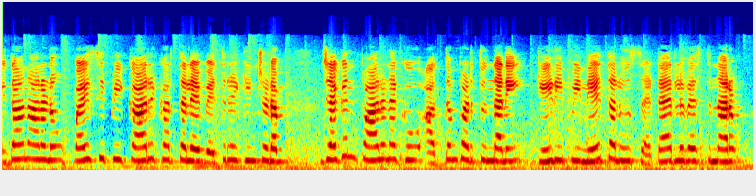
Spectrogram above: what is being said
విధానాలను వైసీపీ కార్యకర్తలే వ్యతిరేకించడం జగన్ పాలనకు అద్దం పడుతుందని టీడీపీ నేతలు సెటైర్లు వేస్తున్నారు.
